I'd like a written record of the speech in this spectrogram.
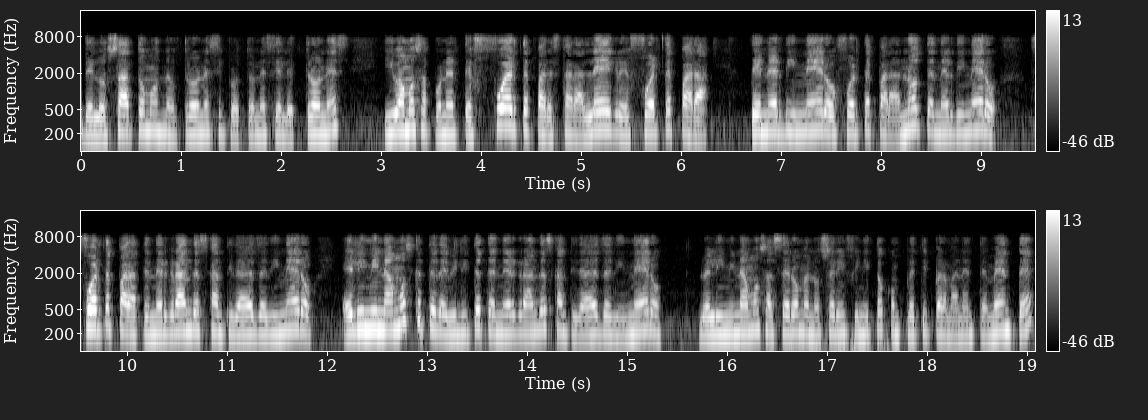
de los átomos, neutrones y protones y electrones y vamos a ponerte fuerte para estar alegre, fuerte para tener dinero, fuerte para no tener dinero, fuerte para tener grandes cantidades de dinero. Eliminamos que te debilite tener grandes cantidades de dinero. Lo eliminamos a cero menos cero infinito completo y permanentemente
